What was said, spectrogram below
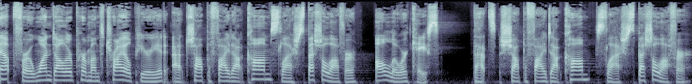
up for a $1 per month trial period at shopify.com slash special offer, all lowercase. That's shopify.com slash special offer.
